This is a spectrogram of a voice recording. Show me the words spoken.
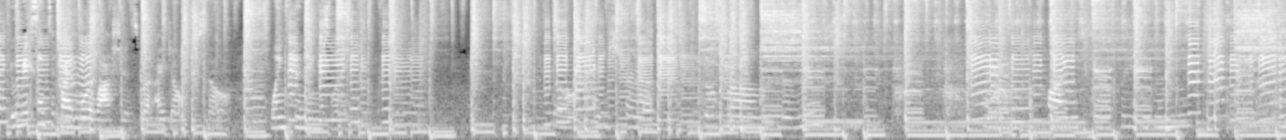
It would make sense if I had more lashes, but I don't, so lengthening is what I need. So I just try to go from the root and uh, apply mascara pretty evenly. And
